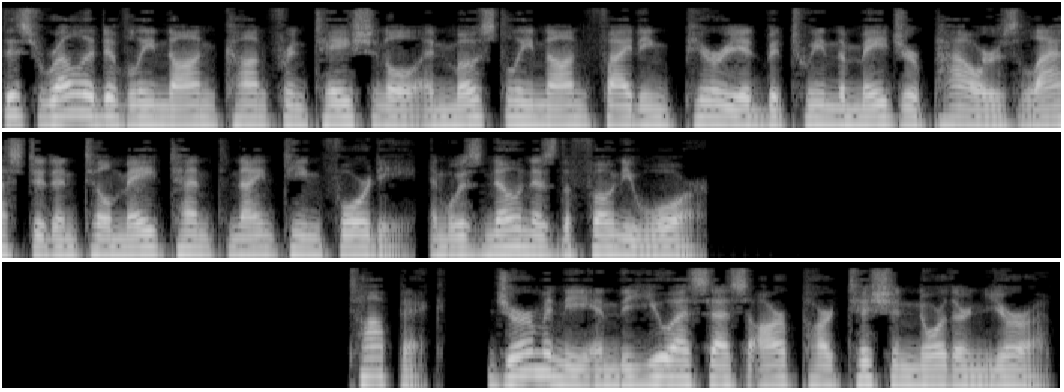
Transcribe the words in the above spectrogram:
This relatively non-confrontational and mostly non-fighting period between the major powers lasted until May 10, 1940, and was known as the Phoney War. Germany and the USSR partition Northern Europe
